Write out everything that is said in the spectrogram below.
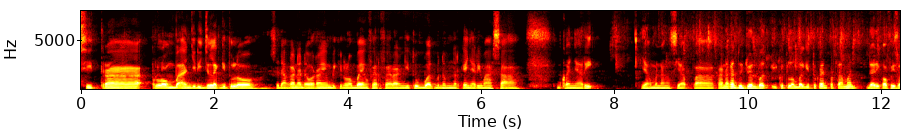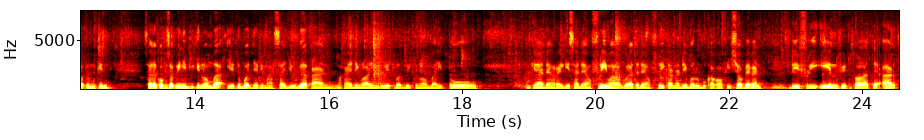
citra perlombaan jadi jelek gitu loh. Sedangkan ada orang yang bikin lomba yang fair fairan gitu buat bener-bener kayak nyari masa bukan nyari yang menang siapa. Karena kan tujuan buat ikut lomba gitu kan pertama dari coffee shop mungkin soalnya coffee shop ini bikin lomba itu buat nyari masa juga kan. Makanya dia ngeluarin duit buat bikin lomba itu. Mungkin ada yang regis ada yang free malah gue liat ada yang free karena dia baru buka coffee shop ya kan. Di free in virtual latte art.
